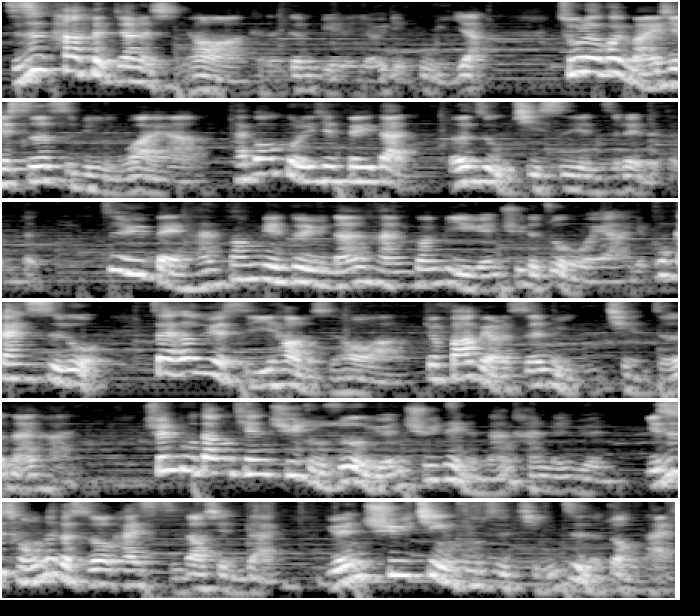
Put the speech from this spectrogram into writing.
只是他们家的喜好啊，可能跟别人有一点不一样。除了会买一些奢侈品以外啊，还包括了一些飞弹、核子武器试验之类的等等。至于北韩方面对于南韩关闭园区的作为啊，也不甘示弱，在二月十一号的时候啊，就发表了声明谴责南韩。宣布当天驱逐所有园区内的南韩人员，也是从那个时候开始，直到现在，园区近乎是停滞的状态。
